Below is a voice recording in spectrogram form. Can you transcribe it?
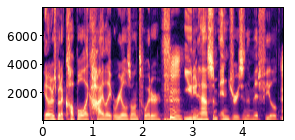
you know, there's been a couple like highlight reels on Twitter. Hmm. Union has some injuries in the midfield. The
